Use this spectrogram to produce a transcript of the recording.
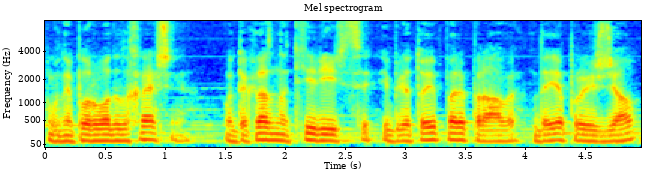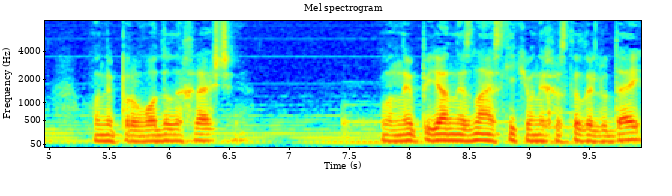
вони проводили хрещення. От якраз на тій річці і біля тої переправи, де я проїжджав, вони проводили хрещення. Вони, я не знаю, скільки вони хрестили людей,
